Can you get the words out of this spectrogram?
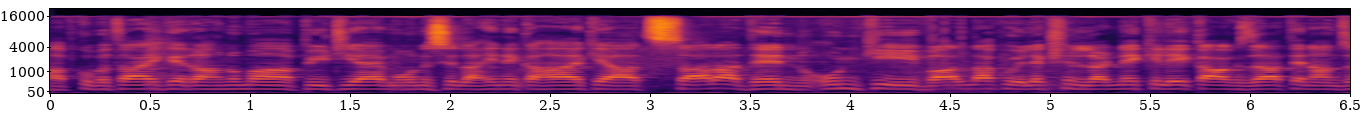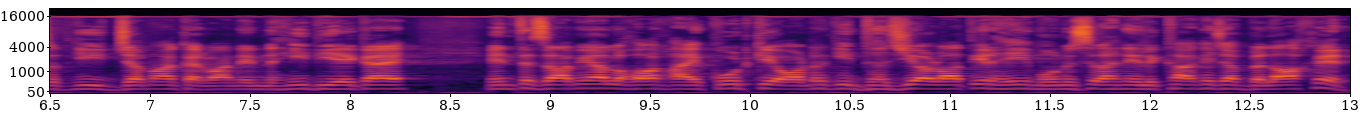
आपको बताएँ कि रहनुमा पीटीआई मोनिस लाही ने कहा है कि आज सारा दिन उनकी वालदा को इलेक्शन लड़ने के लिए कागजात नामजदगी जमा करवाने नहीं दिए गए। इंतजामिया लाहौर हाईकोर्ट के ऑर्डर की धजिया उड़ाती रही। मोनिस लाही ने लिखा कि जब बिलाखिर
